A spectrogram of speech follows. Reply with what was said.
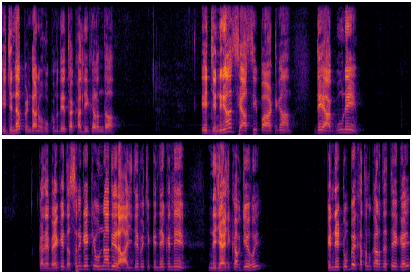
ਇਹ ਜਿੰਨਾ ਪਿੰਡਾਂ ਨੂੰ ਹੁਕਮ ਦੇਤਾ ਖਾਲੀ ਕਰਨ ਦਾ, ਇਹ ਜਿੰਨੀਆਂ ਸਿਆਸੀ ਪਾਰਟੀਆਂ ਦੇ ਆਗੂ ਨੇ, ਕਦੇ ਬਹਿ ਕੇ ਦੱਸਣਗੇ ਕਿ ਉਹਨਾਂ ਦੇ ਰਾਜ ਦੇ ਵਿੱਚ ਕਿੰਨੇ ਕਿੰਨੇ ਨਜਾਇਜ਼ ਕਬਜ਼ੇ ਹੋਏ, ਕਿੰਨੇ ਟੋਬੇ ਖਤਮ ਕਰ ਦਿੱਤੇ ਗਏ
